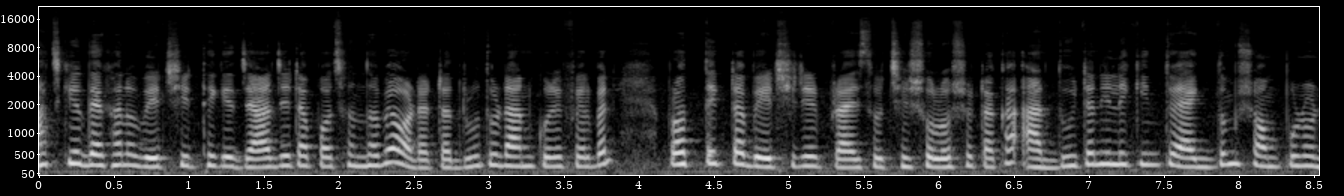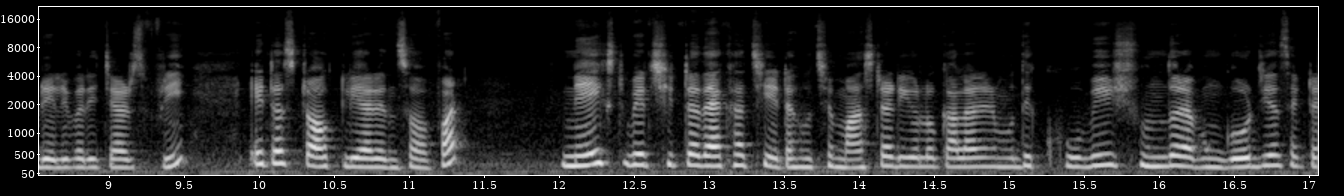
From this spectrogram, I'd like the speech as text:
আজকের দেখানো বেডশিট থেকে যার যেটা পছন্দ হবে অর্ডারটা দ্রুত ডান করে ফেলবেন। প্রত্যেকটা বেডশিটের প্রাইস হচ্ছে ষোলোশো টাকা আর দুইটা নিলে কিন্তু একদম সম্পূর্ণ ডেলিভারি চার্জ ফ্রি। এটা স্টক ক্লিয়ারেন্স অফার। নেক্সট বেডশিটটা দেখাচ্ছি, এটা হচ্ছে মাস্টার ইয়েলো কালারের মধ্যে খুবই সুন্দর এবং গর্জিয়াস একটা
